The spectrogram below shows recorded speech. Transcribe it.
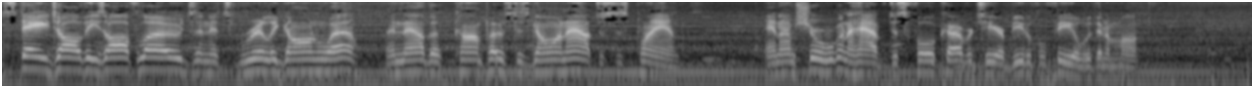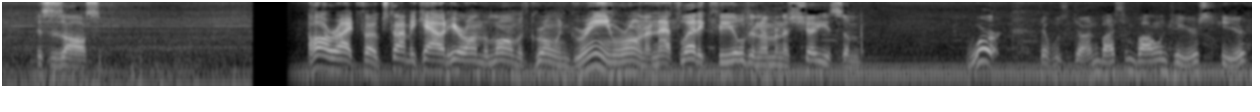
stage all these offloads and it's really gone well. And now the compost is going out just as planned. And I'm sure we're gonna have just full coverage here, beautiful field within a month. This is awesome. All right, folks, Tommy Cowett here on the lawn with Growing Green. We're on an athletic field and I'm gonna show you some work that was done by some volunteers here,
